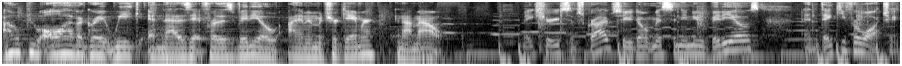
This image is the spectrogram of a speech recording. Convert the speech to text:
I hope you all have a great week, and that is it for this video. I am Immature Gamer, and I'm out. Make sure you subscribe so you don't miss any new videos, and thank you for watching.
